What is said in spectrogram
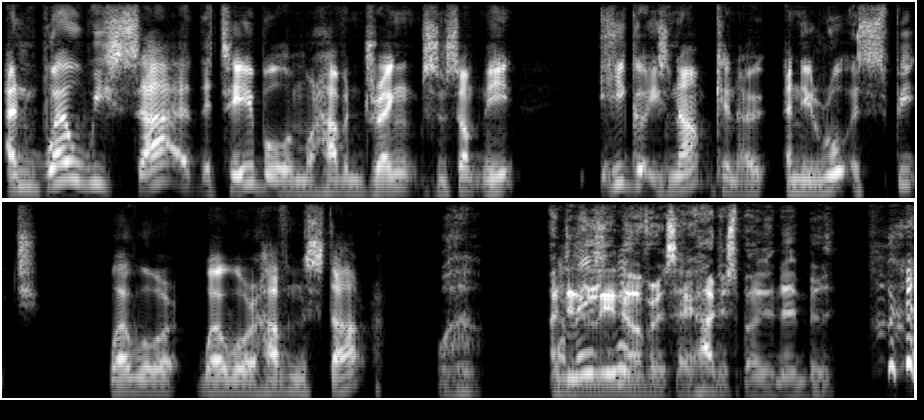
And while we sat at the table and were having drinks and something to eat, he got his napkin out and he wrote his speech while we were while we were having the starter. Wow. And did he Amazing, lean over and say, "How do you spell your name, Billy?"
